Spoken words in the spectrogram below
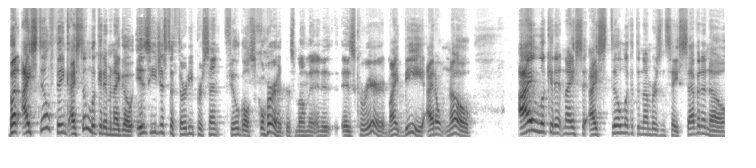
But I still think I still look at him and I go, is he just a 30% field goal scorer at this moment in his, career? It might be. I don't know. I look at it and I say I still look at the numbers and say 7 and 0.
